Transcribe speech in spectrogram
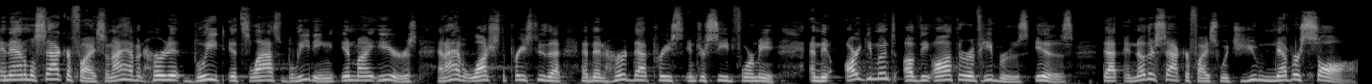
an animal sacrifice and I haven't heard it bleat its last bleating in my ears and I haven't watched the priest do that and then heard that priest intercede for me. And the argument of the author of Hebrews is that another sacrifice which you never saw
